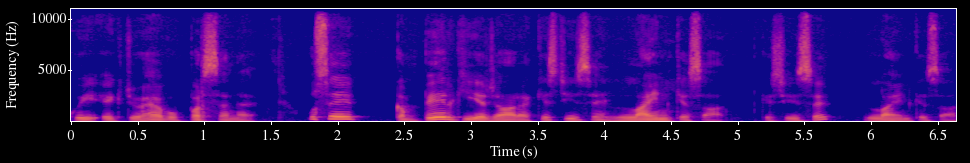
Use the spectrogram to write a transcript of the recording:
कोई एक जो है वो पर्सन है, उसे कंपेयर किया जा रहा है किस चीज़ से? लाइन के साथ। किसी से लाइन के साथ।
